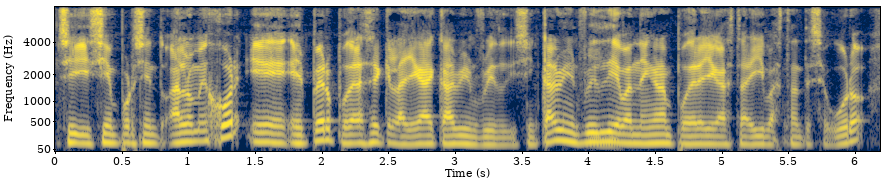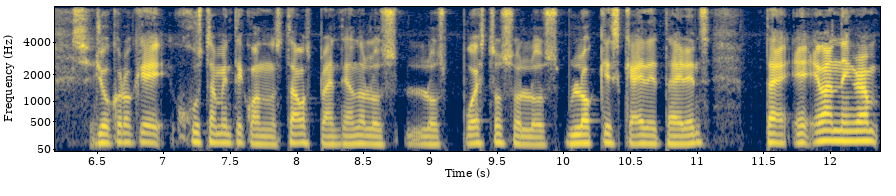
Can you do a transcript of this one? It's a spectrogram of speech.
Sí, 100%. A lo mejor eh, el pero podría ser que la llegada de Calvin Ridley. Sin Calvin Ridley, Evan Engram podría llegar a estar ahí bastante seguro. Yo creo que justamente cuando estamos planteando los, los puestos o los bloques que hay de Titans, eh, Evan Engram,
